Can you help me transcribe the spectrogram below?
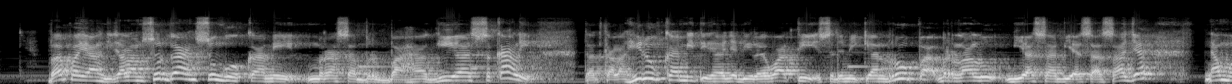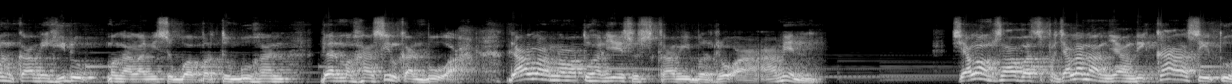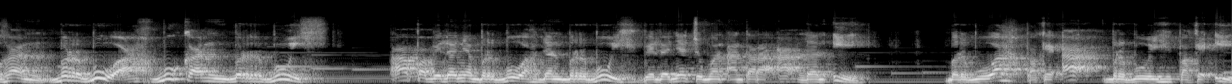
Bapa yang di dalam surga, sungguh kami merasa berbahagia sekali tatkala hidup kami tidak hanya dilewati sedemikian rupa berlalu biasa-biasa saja, namun kami hidup mengalami sebuah pertumbuhan dan menghasilkan buah. Dalam nama Tuhan Yesus kami berdoa. Amin. Shalom sahabat seperjalanan yang dikasih Tuhan Berbuah bukan berbuih Apa bedanya berbuah dan berbuih? Bedanya cuma antara A dan I Berbuah pakai A, berbuih pakai I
